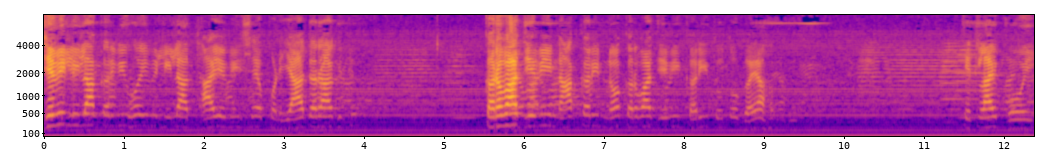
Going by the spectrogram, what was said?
જેવી લીલા કરવી હોય એવી લીલા થાય એવી છે, પણ યાદ રાખજો. કરવા જેવી ના કરી, ન કરવા જેવી કરી તો તો ગયા કેટલાય ખોઈ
